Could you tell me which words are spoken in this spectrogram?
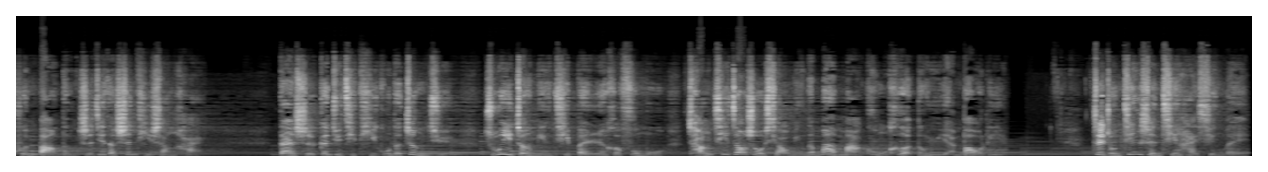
捆绑等直接的身体伤害，但是根据其提供的证据，足以证明其本人和父母长期遭受小明的谩骂、恐吓等语言暴力。这种精神侵害行为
